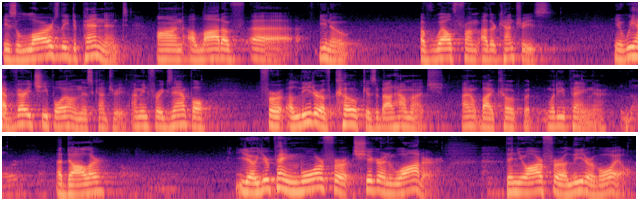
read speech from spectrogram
is largely dependent on a lot of, uh, you know, of wealth from other countries. You know, we have very cheap oil in this country. I mean, for example, for a liter of Coke is about how much? I don't buy Coke, but what are you paying there? A dollar. A dollar? You know, you're paying more for sugar and water than you are for a liter of oil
